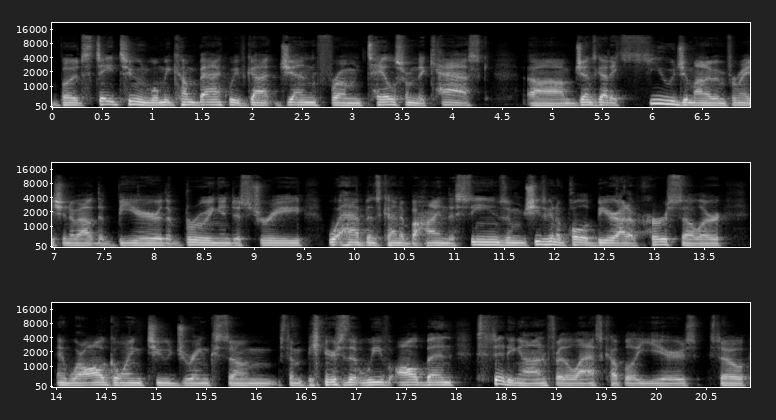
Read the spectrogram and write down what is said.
but stay tuned. When we come back, we've got Jen from Tales from the Cask. Um, Jen's got a huge amount of information about the beer, the brewing industry, what happens kind of behind the scenes. And she's going to pull a beer out of her cellar and we're all going to drink some some beers that we've all been sitting on for the last couple of years. So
